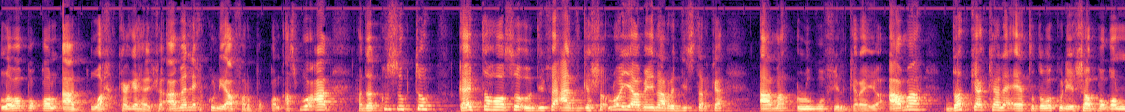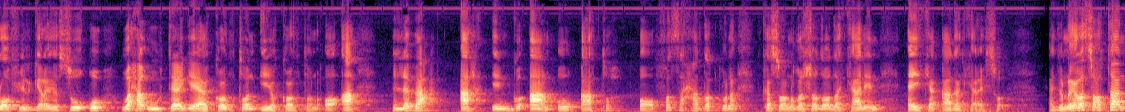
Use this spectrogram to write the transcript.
laba boqol aad wax kaga hesho ama lix kun iyo afar boqol. Asbuucan haddaad ku sugto qeybta hoose oo difaacaad gasho loo yaabay inaad registerka ama lagu fiilgareeyo ama dadka kale ee toddoba kun iyo shan boqol loo fiilgareeyo suuqu waxa uu taagayaa konton iyo konton oo ah labac ah in go'aan uu qaato oo fasaxa dadkuna ka soo noqoshadooda kaalin ay ka qaadan karayso waxaydu nagala socotaan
